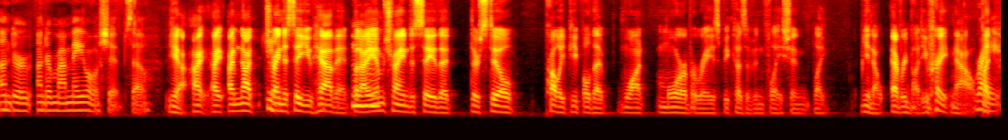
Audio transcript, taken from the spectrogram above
under under my mayoralship. So Yeah, I, I I'm not trying to say you haven't, but I mm-hmm. am trying to say that there's still probably people that want more of a raise because of inflation, like you know everybody right now. But right,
